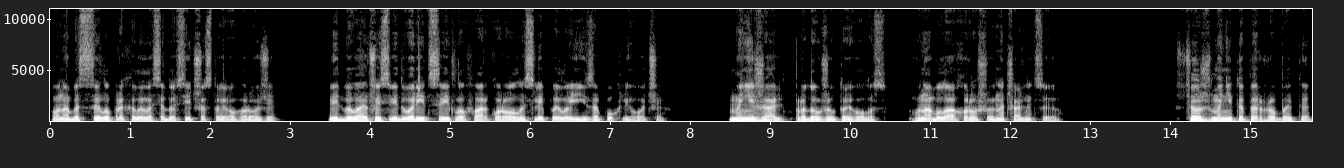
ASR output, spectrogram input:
Вона безсило прихилилася до сітчастої огорожі. Відбиваючись від воріт, світло фар короли сліпило її запухлі очі. Мені жаль, продовжив той голос. Вона була хорошою начальницею. Що ж мені тепер робити?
